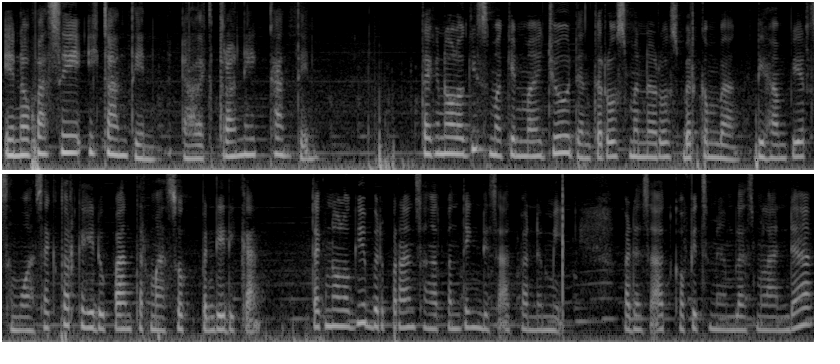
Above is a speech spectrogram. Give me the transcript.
Inovasi e-kantin, elektronik kantin. Teknologi semakin maju dan terus-menerus berkembang di hampir semua sektor kehidupan termasuk pendidikan. Teknologi berperan sangat penting di saat pandemi. Pada saat COVID-19 melanda,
